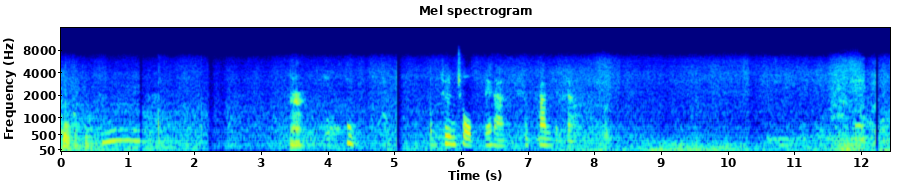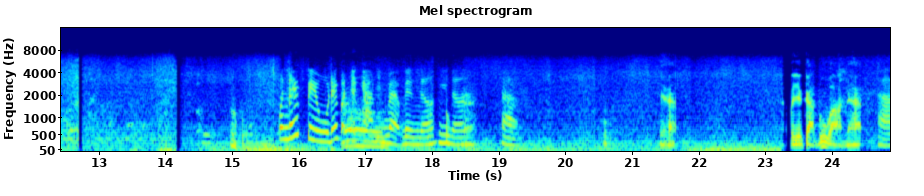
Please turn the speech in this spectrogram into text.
โอ้โหนะผมชื่นชมนะคะทุกท่านเลยค่ะ โอ้โห มัน ได้ฟิลได้บรรยากาศเอออีอีกแบบหนึ่งนะพี่นะตกนะค่ะ เนี่ยฮะบรรยากาศเมื่อวานนะฮะค่ะ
